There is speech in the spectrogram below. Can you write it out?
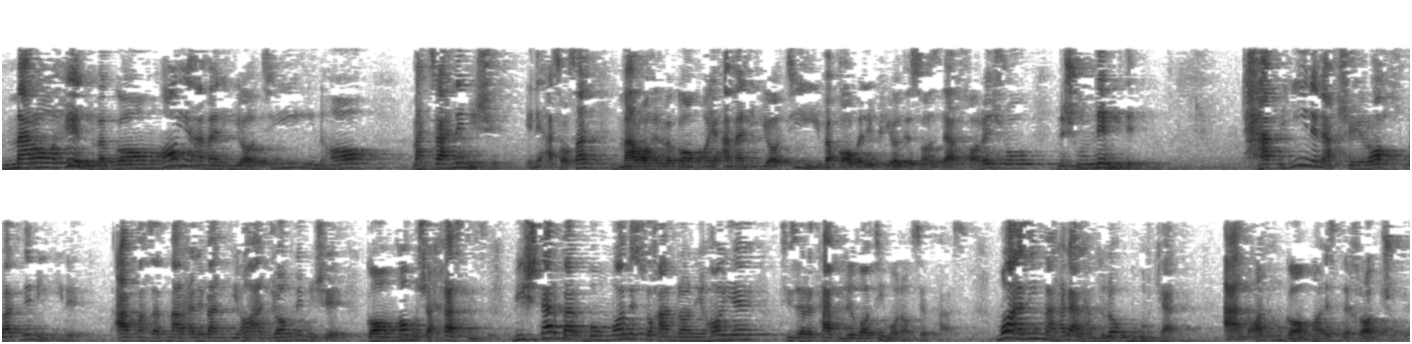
مراحل و گام های عملیاتی اینها مطرح نمیشه. یعنی اساسا مراحل و گام های عملیاتی و قابل پیاده ساز در خارج رو نشون نمیده. تبیین نقشه راه صورت نمی‌گیره. مثلا مرحله بندی ها انجام نمیشه. گام ها مشخص نیست. بیشتر به عنوان سخنرانی های تیزر تبلیغاتی مناسب هست. ما از این مرحله الحمدلله عبور کردیم. الان این گام ها استخراج شده.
